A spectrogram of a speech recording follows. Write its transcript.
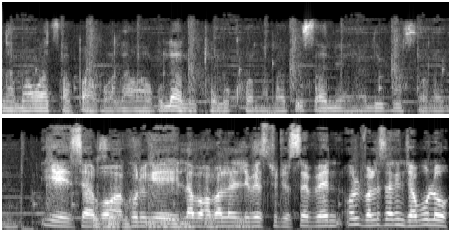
ngama-whatsapp abo lawa kulalutho lukhona lapho isani yalibusa labo yes siyabonga kakhulu-ke laba ngabalaleli bestudio seven olivalisa ngenjabulo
